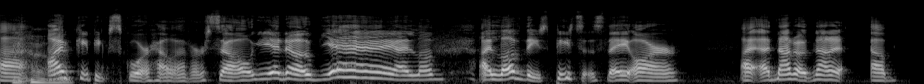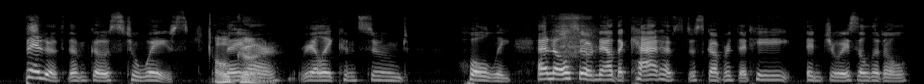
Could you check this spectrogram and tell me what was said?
Uh, I'm keeping score, however. So you know, yay! I love, I love these pizzas. They are, I- not a not a, a bit of them goes to waste. Oh, they good. are really consumed wholly. And also now the cat has discovered that he enjoys a little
